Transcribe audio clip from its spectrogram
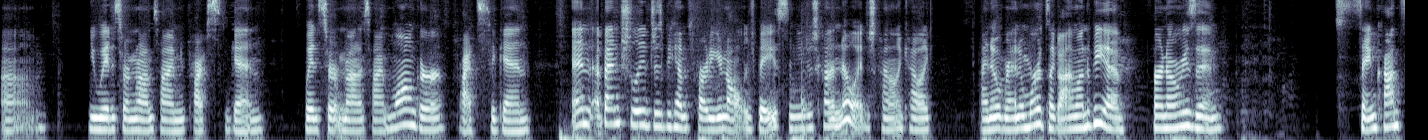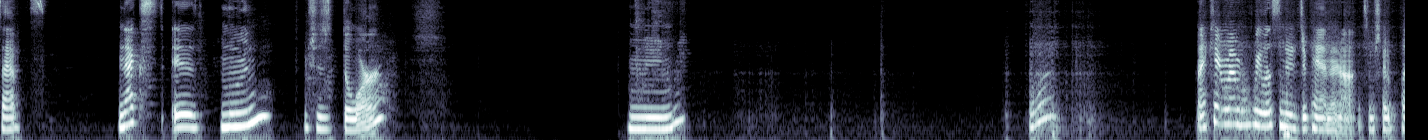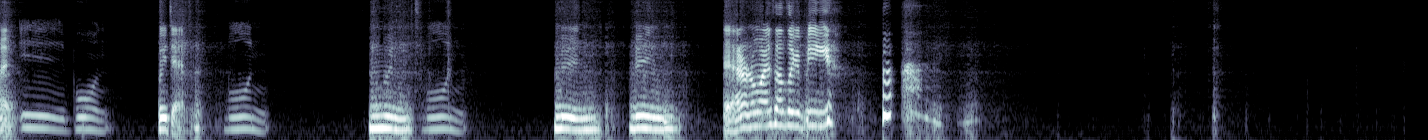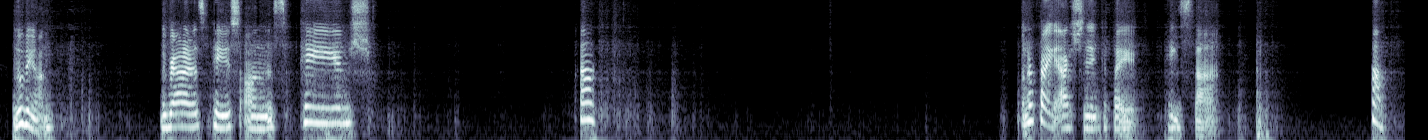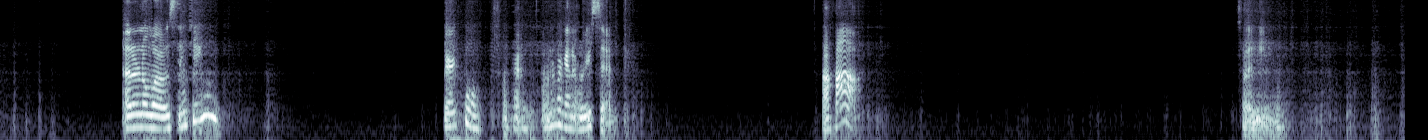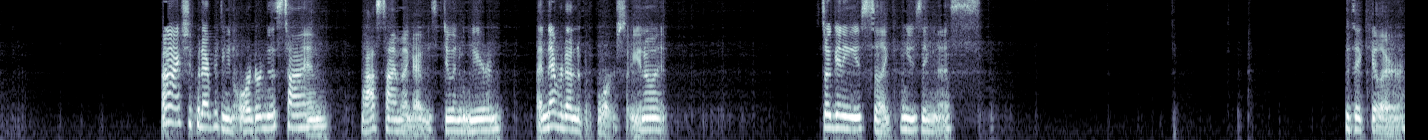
um, you wait a certain amount of time, you practice again, wait a certain amount of time longer, practice again, and eventually it just becomes part of your knowledge base and you just kind of know it. Just kind of like how like I know random words like I'm on a for no reason. Same concepts. Next is moon, which is door. Moon. Door. I can't remember if we listened to Japan or not, so we should play. We did. Moon. Moon. Moon. Moon. Moon. I don't know why it sounds like a bee. Moving on. We ran out on this page. Ah. wonder if I actually, if I paste that. Huh. I don't know what I was thinking. Very cool. Okay. I wonder if I can erase it. Aha. So I mean, I actually put everything in order this time. Last time, like I was doing weird. I'd never done it before, so you know what? Still getting used to like using this particular.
